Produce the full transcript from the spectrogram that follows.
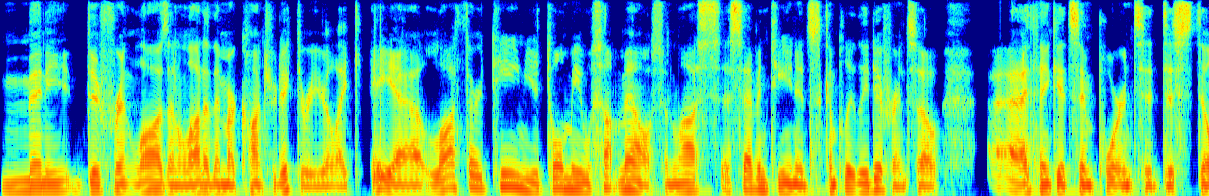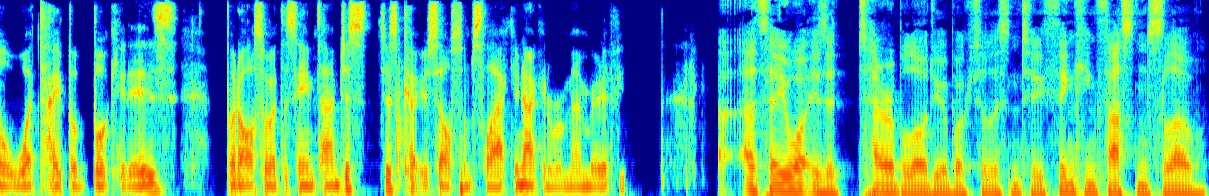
many different laws and a lot of them are contradictory you're like hey uh, law 13 you told me something else and law 17 it's completely different so i think it's important to distill what type of book it is but also at the same time just just cut yourself some slack you're not going to remember it if you i'll tell you what is a terrible audiobook to listen to thinking fast and slow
